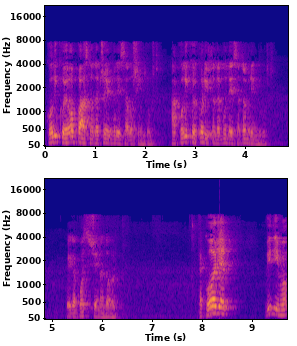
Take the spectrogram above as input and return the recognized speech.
koliko je opasno da čovjek bude sa lošim društvom. A koliko je korisno da bude sa dobrim društvom, koji ga posjeće na dobro. Također, vidimo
